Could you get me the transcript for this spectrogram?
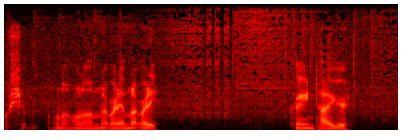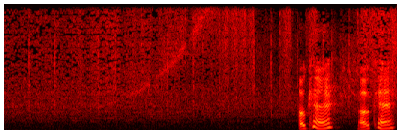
oh shit! Hold on, hold on. I'm not ready. I'm not ready. Crane tiger. Okay, okay. It's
